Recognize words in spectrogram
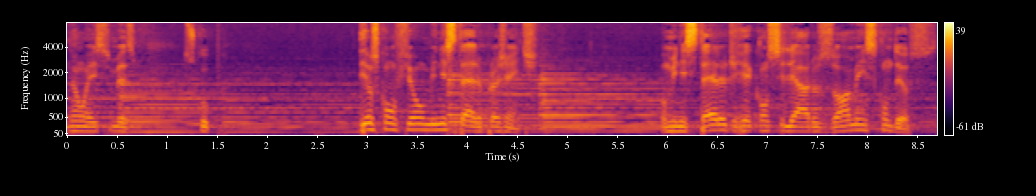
Não é isso mesmo. Desculpa. Deus confiou um ministério para gente o ministério de reconciliar os homens com Deus.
